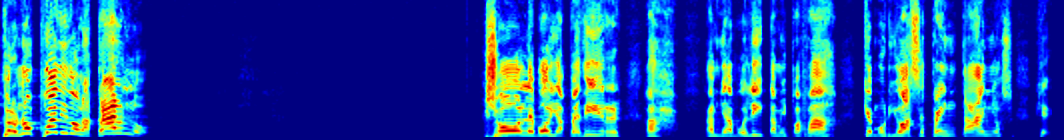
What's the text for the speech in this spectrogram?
pero no puede idolatrarlo. Yo le voy a pedir a, a mi abuelita, a mi papá, que murió hace 30 años. Que,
